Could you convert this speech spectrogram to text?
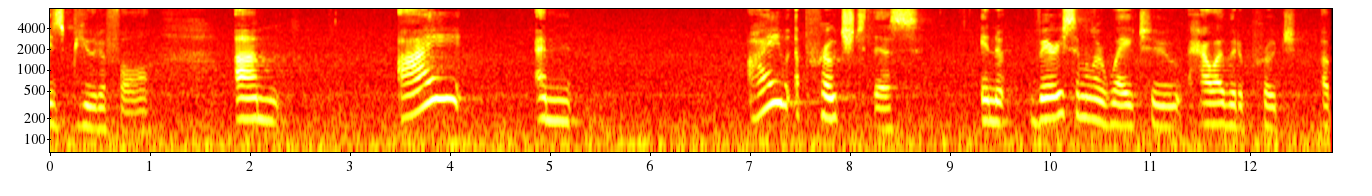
is beautiful. Um, I am. I approached this in a very similar way to how I would approach a,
